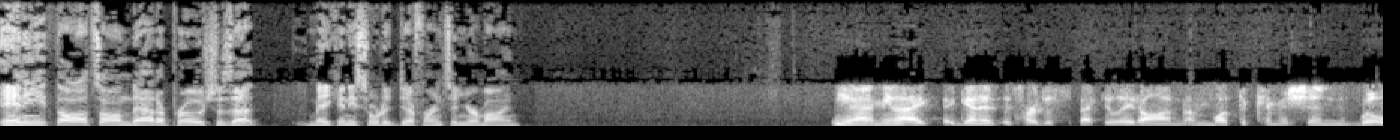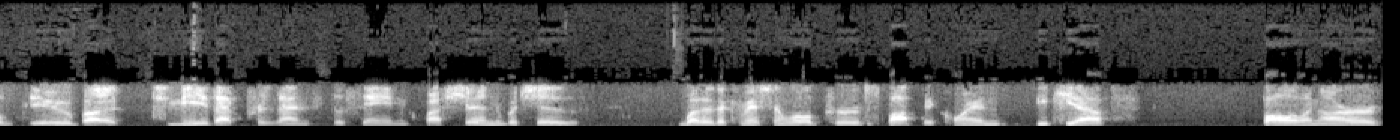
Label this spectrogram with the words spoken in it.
Any thoughts on that approach? Does that make any sort of difference in your mind? Yeah, I mean, I, again, it's hard to speculate on, on what the commission will do, but to me, that presents the same question, which is whether the commission will approve spot Bitcoin ETFs. Following our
